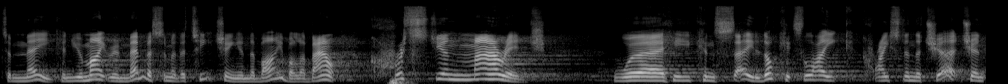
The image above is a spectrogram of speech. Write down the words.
to make. And you might remember some of the teaching in the Bible about Christian marriage where he can say, Look, it's like Christ and the church. And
